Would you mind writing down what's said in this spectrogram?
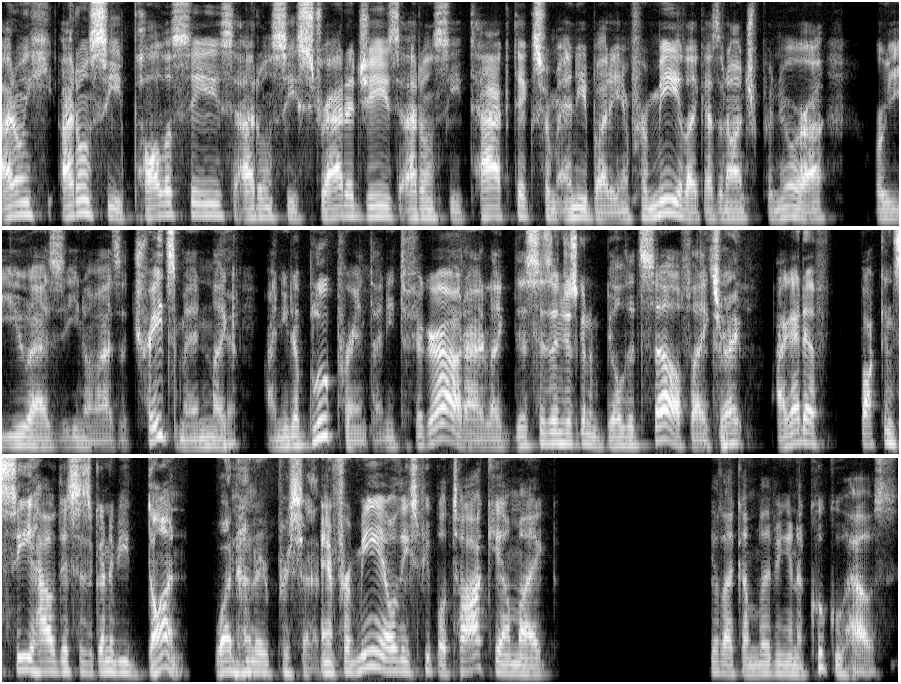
I don't. I don't see policies. I don't see strategies. I don't see tactics from anybody. And for me, like as an entrepreneur, uh, or you as you know, as a tradesman, like Yeah. I need a blueprint. I need to figure out. I like this isn't just going to build itself. Like That's right. I got to fucking see how this is going to be done. 100%. And for me, all these people talking, I'm like, feel like I'm living in a cuckoo house.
